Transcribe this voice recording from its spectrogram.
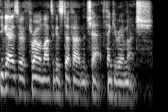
You guys are throwing lots of good stuff out in the chat. Thank you very much.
